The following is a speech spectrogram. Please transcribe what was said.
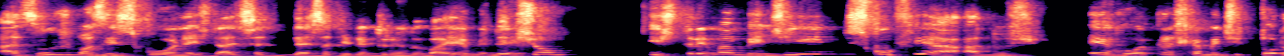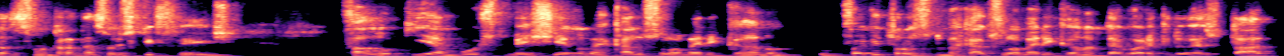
as últimas escolhas dessa, dessa diretoria do Bahia me deixam extremamente desconfiados. Errou praticamente todas as contratações que fez. Falou que ia mexer no mercado sul-americano. O que foi que trouxe do mercado sul-americano até agora que deu resultado?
